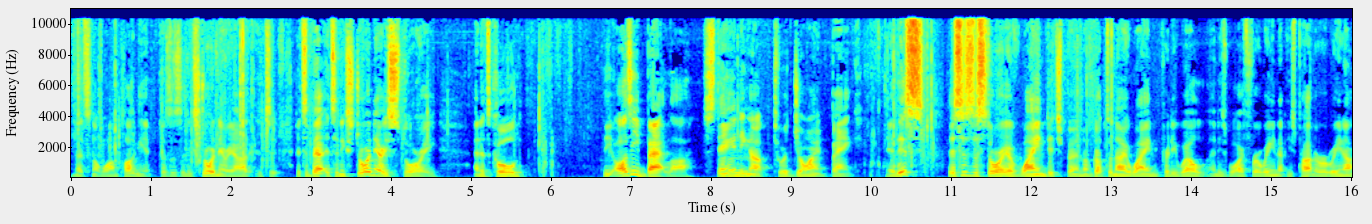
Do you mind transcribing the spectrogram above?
That's not why I'm plugging it because it's an extraordinary art. It's, a, it's about it's an extraordinary story, and it's called "The Aussie Battler Standing Up to a Giant Bank." Now this this is the story of Wayne Ditchburn. I've got to know Wayne pretty well and his wife Rowena, his partner Rowena,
